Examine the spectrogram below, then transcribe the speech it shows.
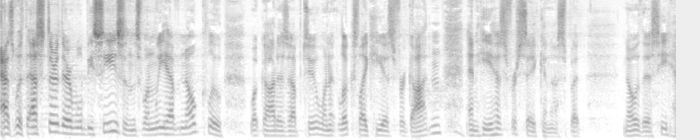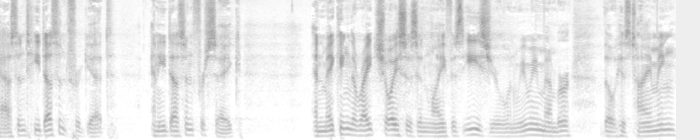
As with Esther, there will be seasons when we have no clue what God is up to, when it looks like he has forgotten and he has forsaken us. But know this, he hasn't. He doesn't forget and he doesn't forsake. And making the right choices in life is easier when we remember, though his timing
